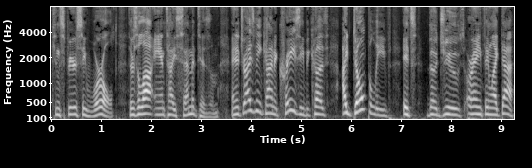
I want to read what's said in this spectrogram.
conspiracy world, there's a lot of anti Semitism. And it drives me kind of crazy because I don't believe it's the Jews or anything like that.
